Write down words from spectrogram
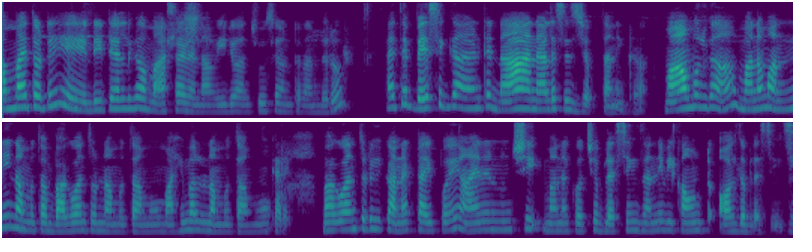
అమ్మాయి తోటి డీటెయిల్డ్గా మాట్లాడాను ఆ వీడియో అని చూసే ఉంటారు అందరూ అయితే బేసిక్గా అంటే నా అనాలిసిస్ చెప్తాను ఇక్కడ. మామూలుగా మనం అన్ని నమ్ముతాం. భగవంతుడు నమ్ముతాము మహిమలు నమ్ముతాము. భగవంతుడికి కనెక్ట్ అయిపోయి ఆయన నుంచి మనకు వచ్చే బ్లెస్సింగ్స్ అన్ని we count all the blessings.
